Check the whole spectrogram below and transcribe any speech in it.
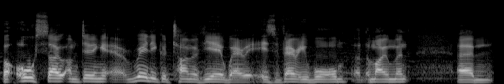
But also I'm doing it at a really good time of year where it is very warm at the moment. Um,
